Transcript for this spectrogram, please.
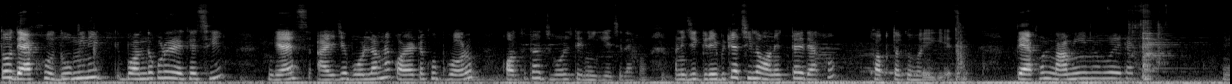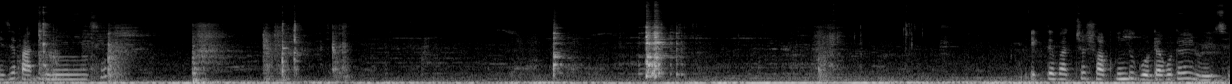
তো দেখো, দু মিনিট বন্ধ করে রেখেছি। গ্যাস, আর এই যে বললাম না, কড়াইটা খুব গরম, কতটা ঝোল টেনে গিয়েছে দেখো। মানে যে গ্রেভিটা ছিল অনেকটাই দেখো থকথকে হয়ে গিয়েছে। তো এখন নামিয়ে নেব এটাকে। এই যে পাত্র নিয়ে নিয়েছি। দেখতে পাচ্ছ, সব কিন্তু গোটা গোটাই রয়েছে।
